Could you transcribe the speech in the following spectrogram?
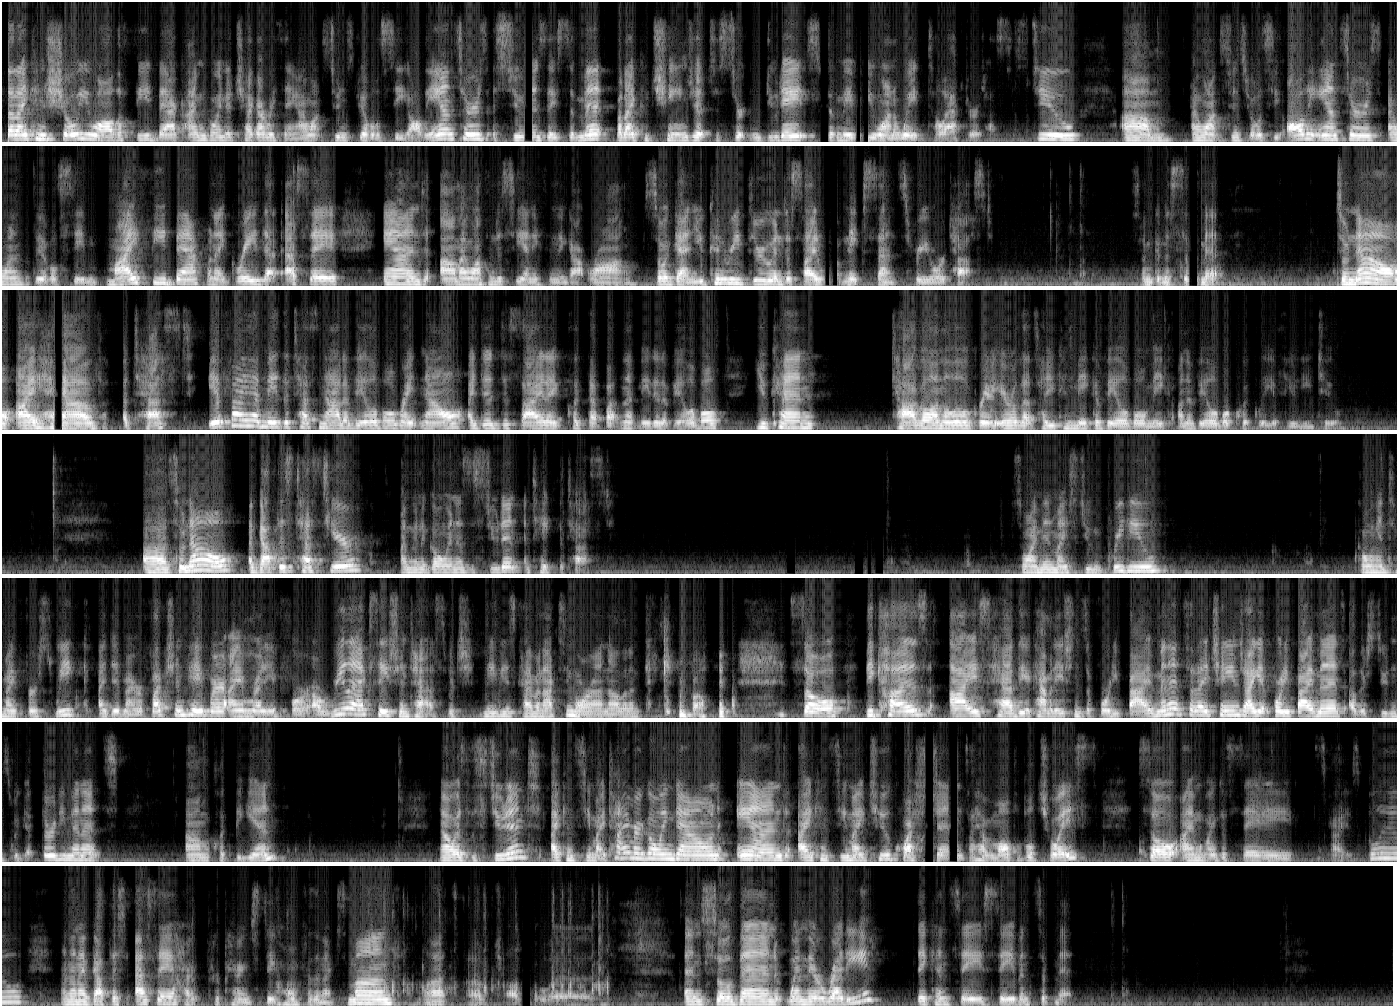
That I can show you all the feedback, I'm going to check everything. I want students to be able to see all the answers as soon as they submit, but I could change it to certain due dates. So maybe you want to wait until after a test is due. Um, I want students to be able to see all the answers. I want them to be able to see my feedback when I grade that essay and um, I want them to see anything they got wrong. So again, you can read through and decide what makes sense for your test. So I'm going to submit. So now I have a test. If I had made the test not available right now, I did decide, I clicked that button that made it available. You can toggle on the little gray arrow. That's how you can make available, make unavailable quickly if you need to. Uh, so now I've got this test here. I'm going to go in as a student and take the test. So I'm in my student preview. Going into my first week, I did my reflection paper. I am ready for a relaxation test, which maybe is kind of an oxymoron now that I'm thinking about it. So because I had the accommodations of 45 minutes that I changed, I get 45 minutes, other students would get 30 minutes. Um, click begin. Now as the student, I can see my timer going down and I can see my two questions. I have a multiple choice. So I'm going to say sky is blue and then I've got this essay, preparing to stay home for the next month, lots of chocolate. And so then when they're ready, they can say save and submit.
